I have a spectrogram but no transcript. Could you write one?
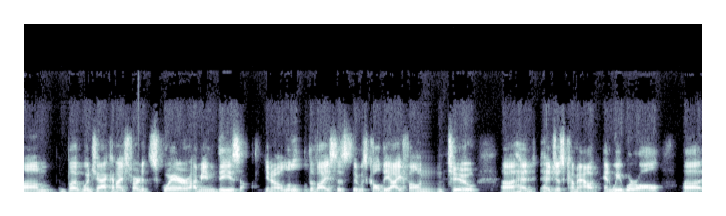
Um, but when Jack and I started Square, I mean, these you know little devices. It was called the iPhone 2 uh, had had just come out, and we were all uh,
